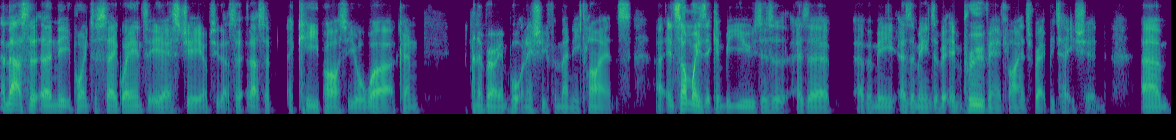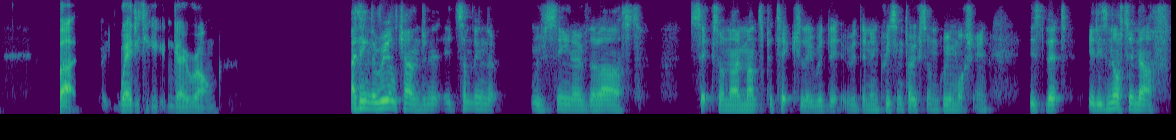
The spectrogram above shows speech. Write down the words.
And that's a, a, neat point to segue into ESG. Obviously, that's a that's a, a key part of your work and and a very important issue for many clients. Uh, in some ways, it can be used as a as a of a me as a means of improving a client's reputation. Um, but where do you think it can go wrong? I think the real challenge, and it's something that we've seen over the last six or nine months, particularly with the, with an increasing focus on greenwashing, is that it is not enough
